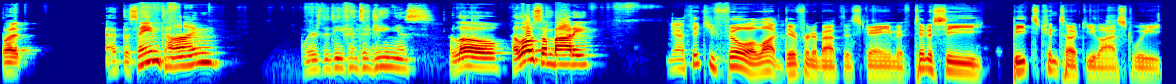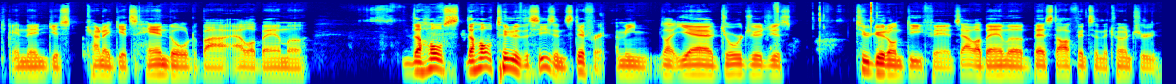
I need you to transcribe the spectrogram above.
But at the same time, where's the defensive genius? Hello, hello, somebody. Yeah, I think you feel a lot different about this game if Tennessee beats Kentucky last week and then just kind of gets handled by Alabama. The whole the whole tune of the season's different. I mean, like yeah, Georgia just too good on defense. Alabama best offense in the country.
